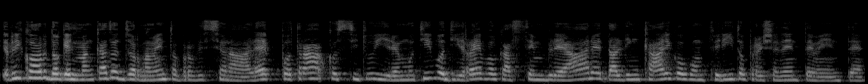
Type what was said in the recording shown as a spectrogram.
Ricordo che il mancato aggiornamento professionale potrà costituire motivo di revoca assembleare dall'incarico conferito precedentemente.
